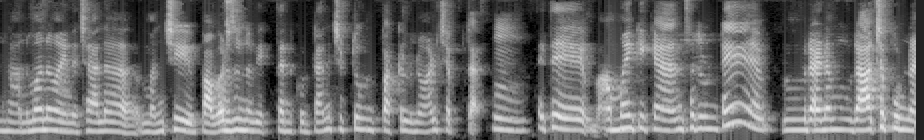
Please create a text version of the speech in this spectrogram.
నా అనుమానం ఆయన చాలా మంచి పవర్స్ ఉన్న వ్యక్తి అనుకుంటా అని చుట్టూ పక్కల ఉన్న వాళ్ళు చెప్తారు. అయితే అమ్మాయికి క్యాన్సర్ ఉంటే మ్, రణం రాచపుండు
